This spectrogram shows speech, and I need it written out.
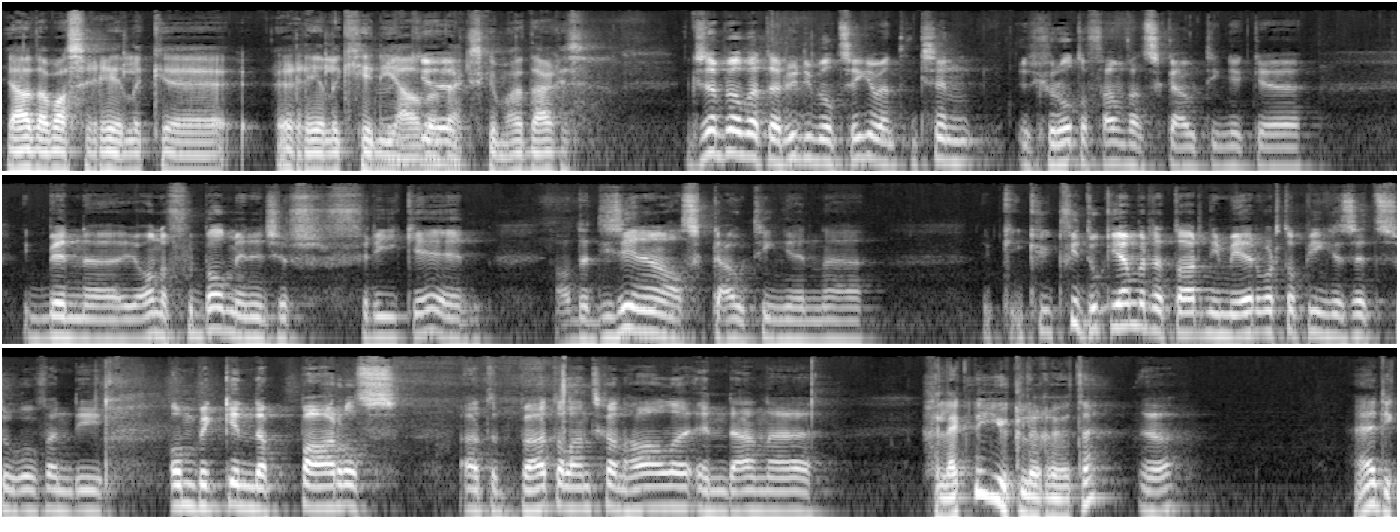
ja dat was redelijk, eh, redelijk geniaal, Ik, dat actje, maar daar is... Ik snap wel wat Rudy wil zeggen, want ik ben een grote fan van scouting. Ik, eh, ik ben eh, ja, een voetbalmanager-freak, hè, en ja, dat is een en al scouting. En, eh, ik, ik, ik vind het ook jammer dat daar niet meer wordt op ingezet, zo van die onbekende parels uit het buitenland gaan halen en dan... Gelijk een Jukler uit, hè. ja, Hè, die,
